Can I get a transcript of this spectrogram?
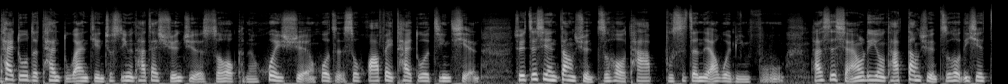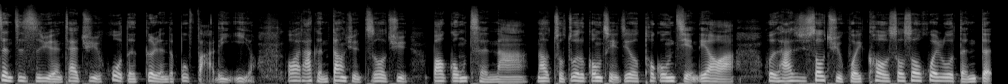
太多的贪渎案件，就是因为他在选举的时候可能贿选，或者是花费太多金钱，所以这些人当选之后，他不是真的要为民服务，他是想要利用他当选之后的一些政治资源，再去获得个人的不法利益哦。包括他可能当选之后去包工程啊，然后所做的工程也就偷工减料啊，或者他去收取回扣、收受贿赂等等。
